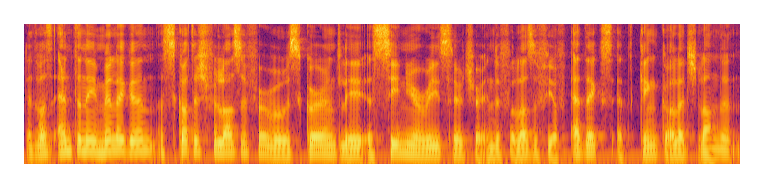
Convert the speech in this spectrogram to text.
That was Anthony Milligan, a Scottish philosopher who is currently a senior researcher in the philosophy of ethics at King College London.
